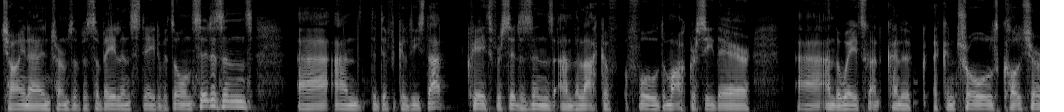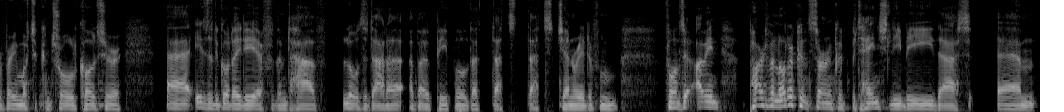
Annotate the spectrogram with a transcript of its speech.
China in terms of a surveillance state of its own citizens uh, and the difficulties that creates for citizens and the lack of full democracy there. Uh, and the way it's kind of a controlled culture, very much a controlled culture, uh, is it a good idea for them to have loads of data about people that that's that's generated from phones? I mean, part of another concern could potentially be that um,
